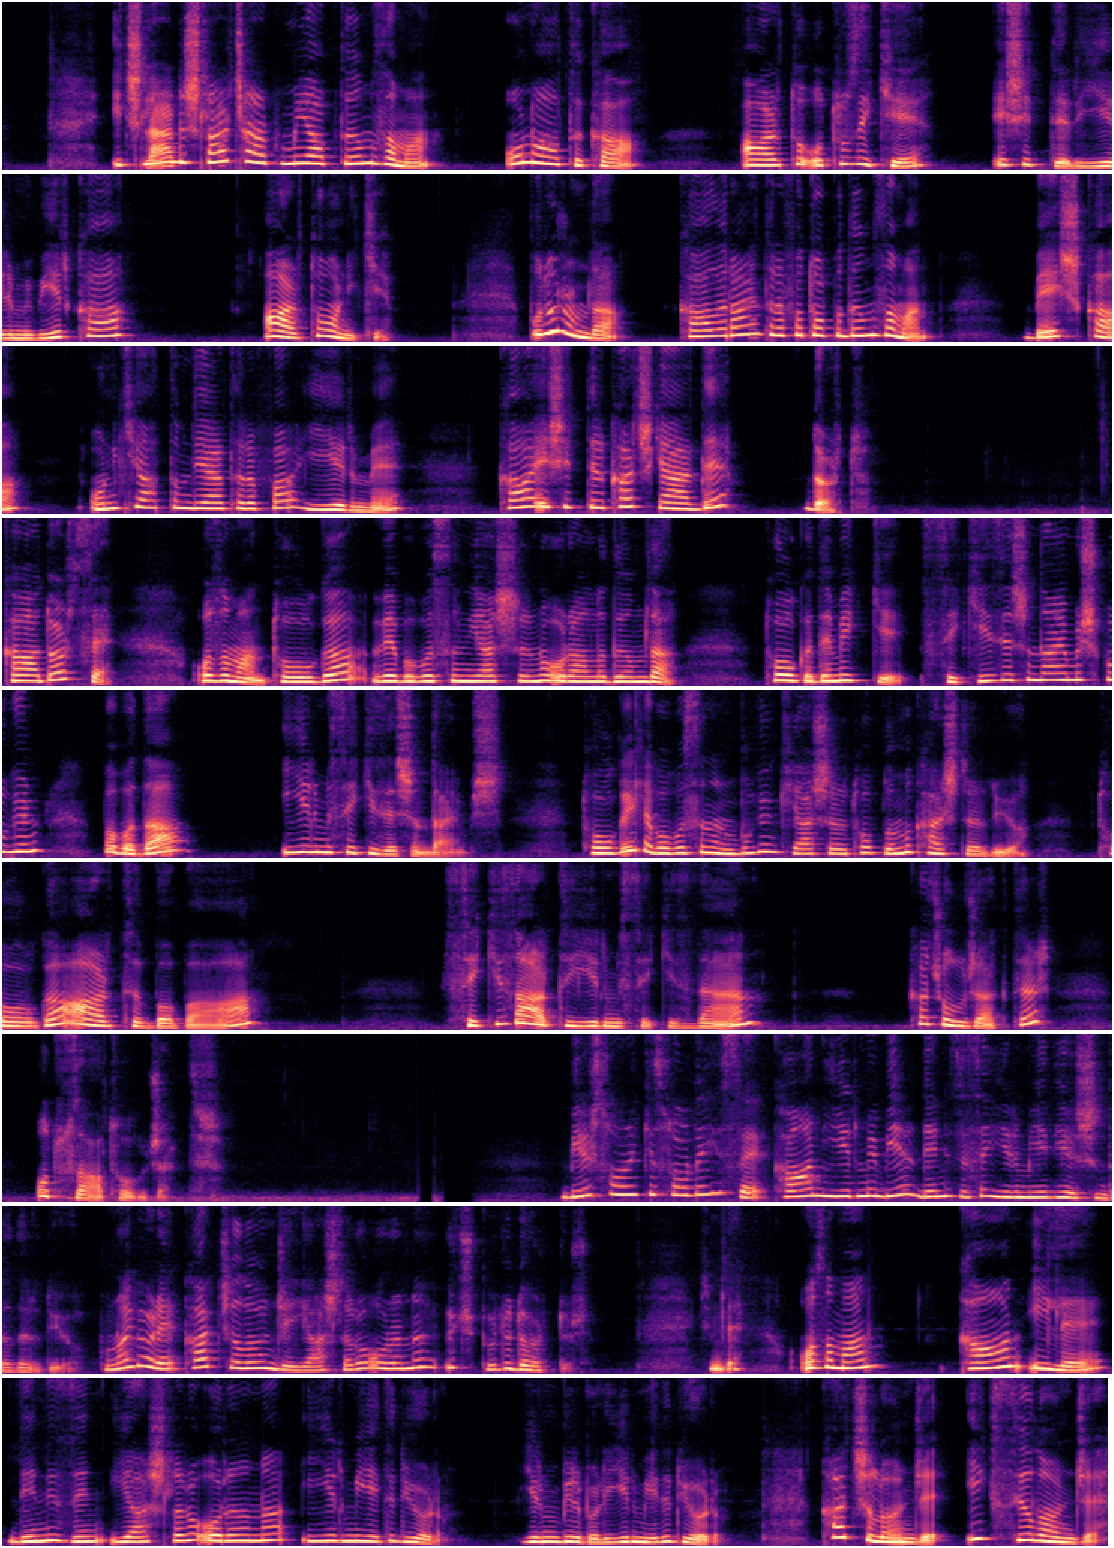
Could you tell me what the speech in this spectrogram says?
İçler dışlar çarpımı yaptığım zaman 16K artı 32 eşittir 21K artı 12. Bu durumda K'ları aynı tarafa topladığım zaman 5K 12 attım diğer tarafa 20. K eşittir kaç geldi? 4. K 4 ise o zaman Tolga ve babasının yaşlarını oranladığımda Tolga demek ki 8 yaşındaymış bugün. Baba da 28 yaşındaymış. Tolga ile babasının bugünkü yaşları toplamı kaçtır diyor. Tolga artı baba 8 artı 28'den kaç olacaktır? 36 olacaktır. Bir sonraki soruda ise Kaan 21, Deniz ise 27 yaşındadır diyor. Buna göre kaç yıl önce yaşları oranı 3 bölü 4'tür. Şimdi o zaman Kaan ile Deniz'in yaşları oranına 27 diyorum. 21 bölü 27 diyorum. Kaç yıl önce? X yıl önce.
